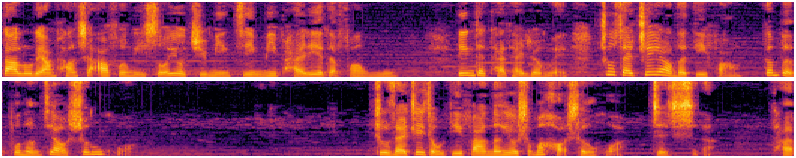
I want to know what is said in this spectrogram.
大路两旁是阿峰里所有居民紧密排列的房屋。林德太太认为，住在这样的地方根本不能叫生活。住在这种地方能有什么好生活？真是的！他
